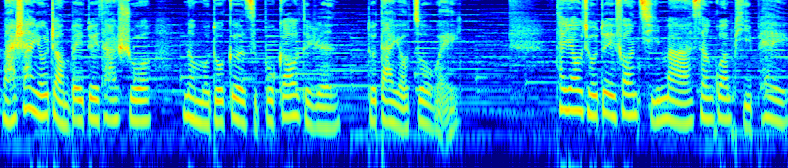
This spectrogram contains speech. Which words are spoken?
马上有长辈对他说：“那么多个子不高的人都大有作为。”他要求对方起码三观匹配，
